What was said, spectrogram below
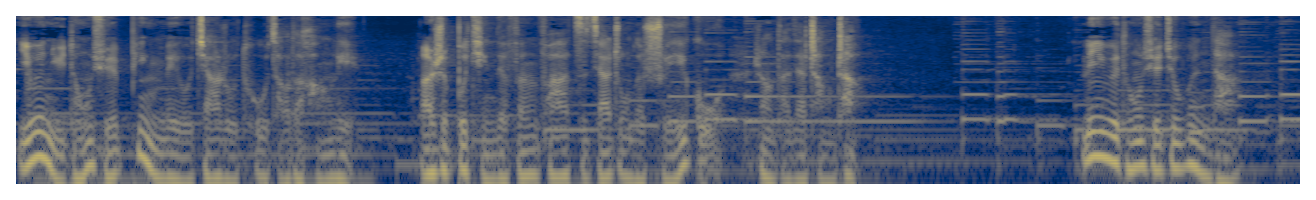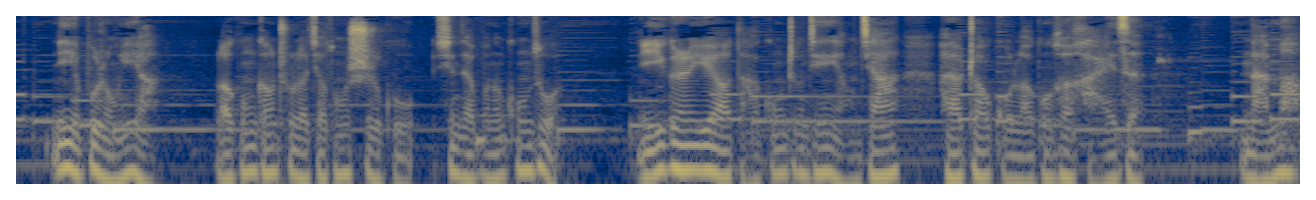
一位女同学并没有加入吐槽的行列，而是不停地分发自家种的水果让大家尝尝。另一位同学就问她。你也不容易啊，老公刚出了交通事故，现在不能工作，你一个人又要打工挣钱养家，还要照顾老公和孩子，难吗？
